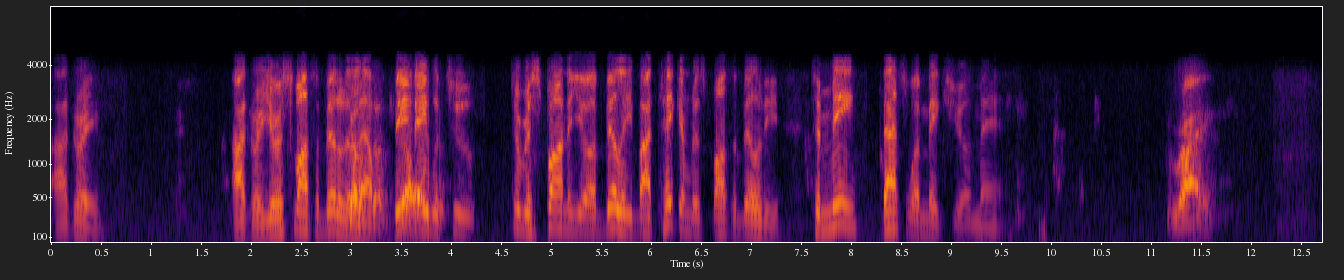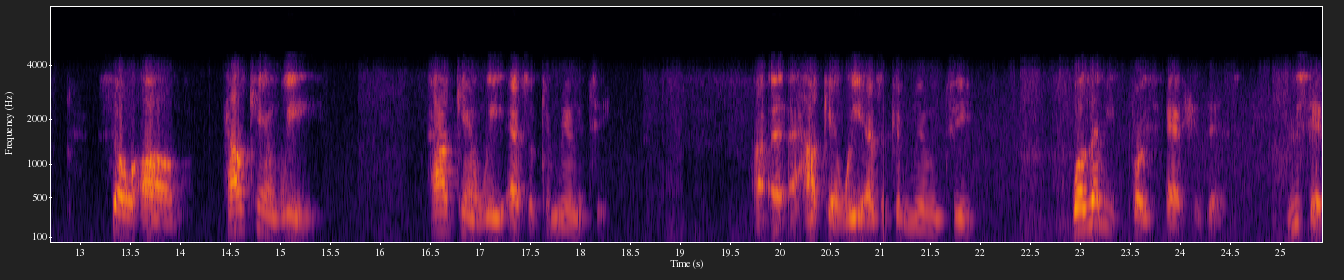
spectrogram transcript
I agree. I agree. Your responsibility so, level, so, being so, able to to respond to your ability by taking responsibility, to me, that's what makes you a man. Right. So, um, how can we, how can we as a community, uh, uh how can we as a community, well, let me first ask you this. You said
